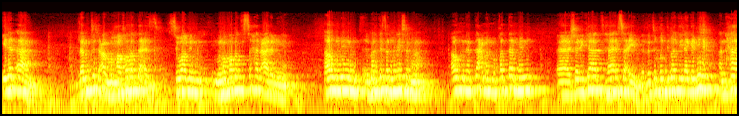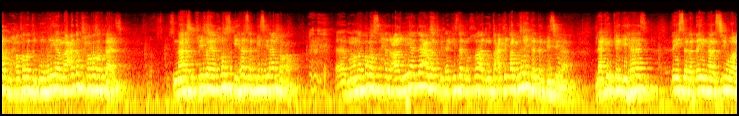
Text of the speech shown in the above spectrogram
إلى الآن لم تدعم محافظة تعز سواء من منظمة الصحة العالمية أو من مركز الملك أو من الدعم المقدم من شركات هائل سعيد التي قدمت إلى جميع أنحاء محافظة الجمهورية ما عدا محافظة تعز فيما يخص جهاز ال PCR فقط. آه، منظمة الصحة العالمية دعمت بالأجهزة الأخرى المتعلقة بوحدة ال PCR. لكن كجهاز ليس لدينا سوى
